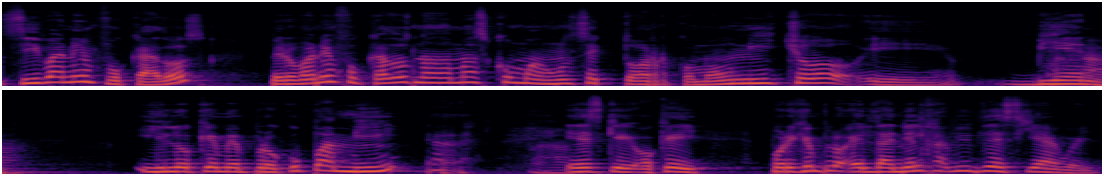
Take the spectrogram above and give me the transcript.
sí van enfocados, pero van enfocados nada más como a un sector, como a un nicho eh, bien. Ajá. Y lo que me preocupa a mí ah, Ajá. es que, ok, por ejemplo, el Daniel Javib decía, güey,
